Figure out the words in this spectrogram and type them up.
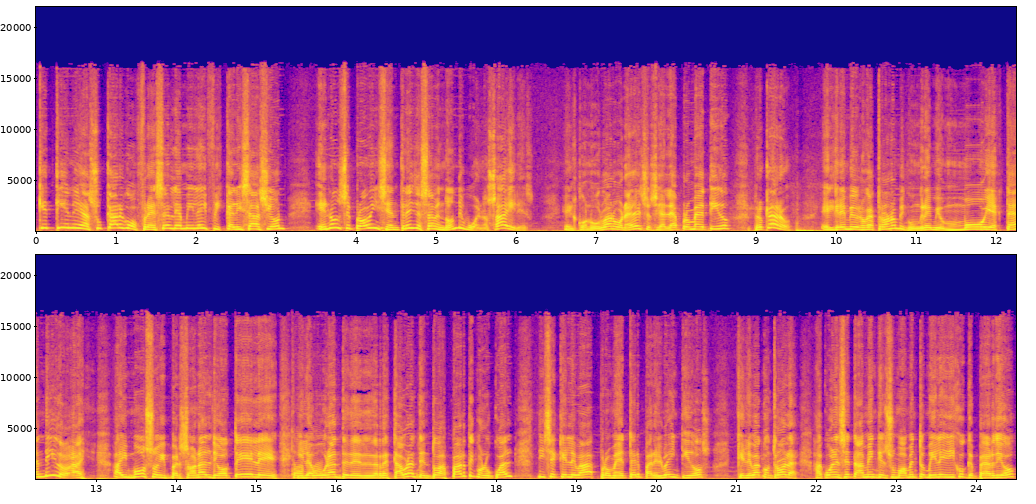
que tiene a su cargo ofrecerle a Milei fiscalización en 11 provincias, entre ellas, ¿saben dónde? Buenos Aires el conurbano bonaerense, o sea, le ha prometido, pero claro, el gremio de los gastronómicos, un gremio muy extendido, hay, hay mozos y personal de hoteles y laburantes de, restaurantes en todas partes, con lo cual dice que le va a prometer para el 22 que le va a controlar. Acuérdense también que en su momento Milei dijo que perdió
